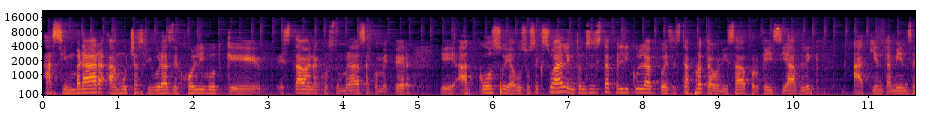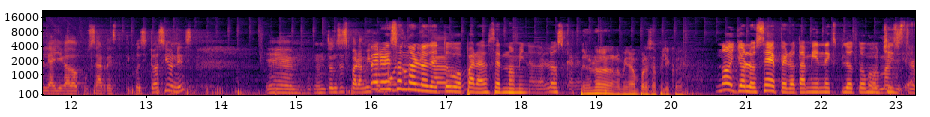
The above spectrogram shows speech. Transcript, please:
a simbrar a muchas figuras de Hollywood que estaban acostumbradas a cometer eh, acoso y abuso sexual. Entonces esta película pues está protagonizada por Casey Affleck, a quien también se le ha llegado a acusar de este tipo de situaciones. Eh, entonces para mí... Pero eso no lo detuvo para ser nominado al Oscar. Pero no lo nominaron por esa película. No, yo lo sé, pero también explotó muchísimo.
